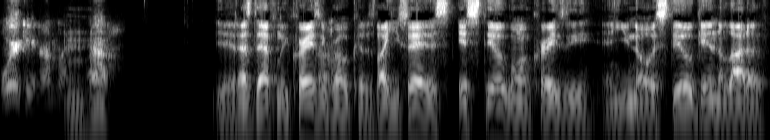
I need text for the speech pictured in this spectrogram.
working. I'm like, Mhm. wow. Yeah, that's definitely crazy, bro. Because like you said, it's it's still going crazy, and you know it's still getting a lot of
